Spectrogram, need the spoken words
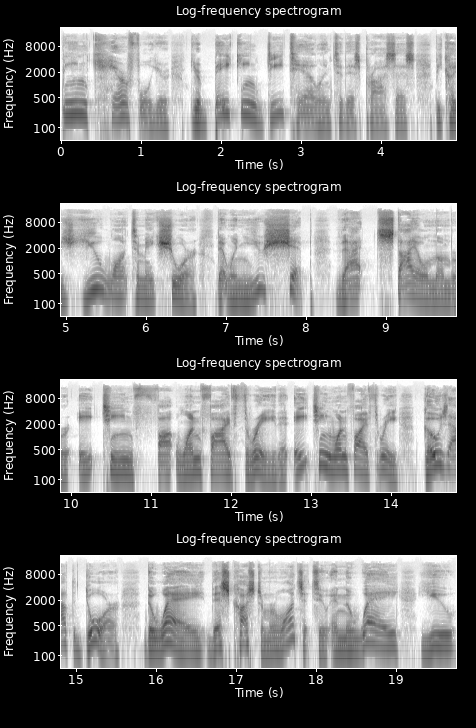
being careful, you're, you're baking detail into this process because you want to make sure that when you ship that style number 18153, that 18153 goes out the door the way this customer wants it to and the way you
